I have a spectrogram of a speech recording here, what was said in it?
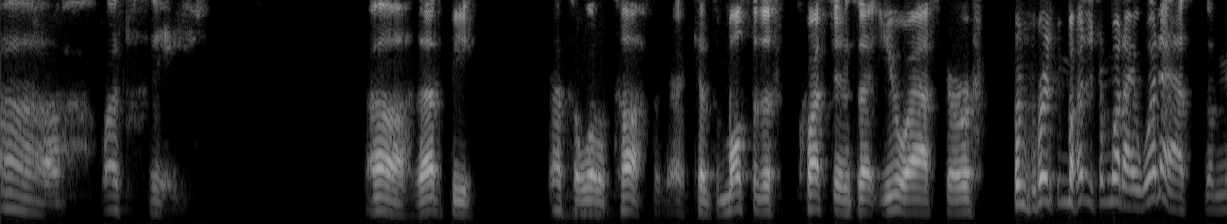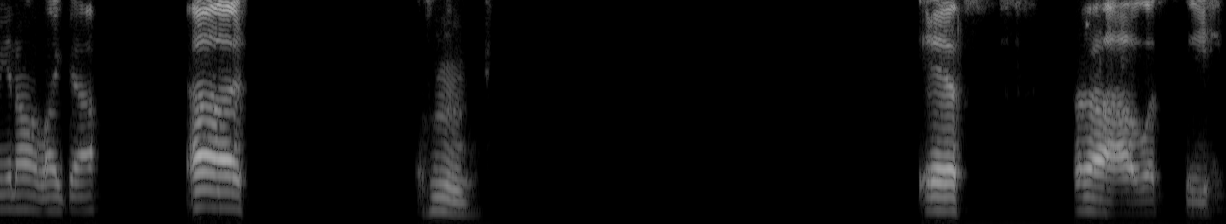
Oh, let's see. Oh, that'd be that's a little tough because most of the questions that you ask are pretty much what I would ask them. You know, like uh, uh, hmm. If uh, let's see.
